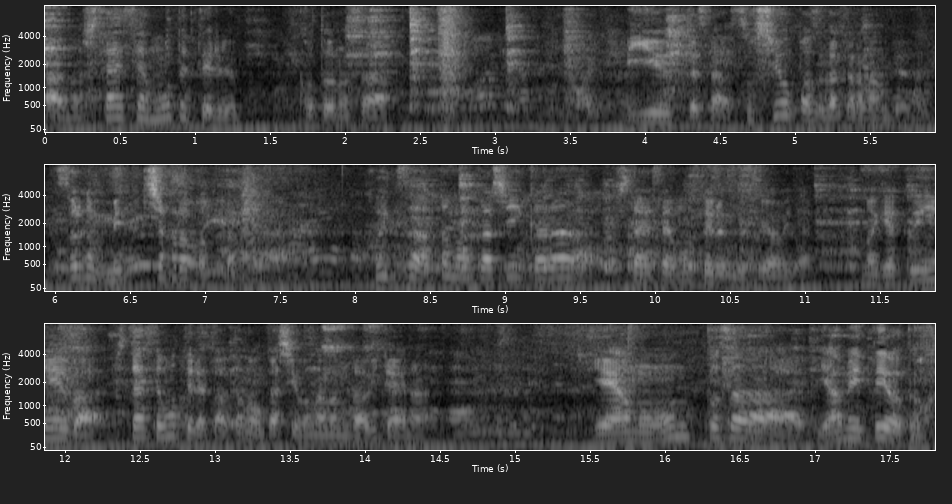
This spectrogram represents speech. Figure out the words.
あの主体性を持ててることのさ理由ってさソシオパスだからなんだよね。それがめっちゃ腹立ったんだよこいつは頭おかしいから主体性を持ってるんですよみたいな、まあ、逆に言えば主体性を持ってるやつは頭おかしい女なんだみたいな。いやもうほんとさやめてよと思っ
